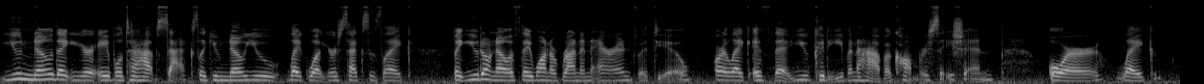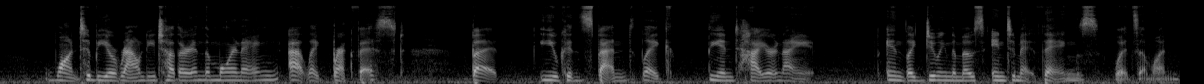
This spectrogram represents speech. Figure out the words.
you know that you're able to have sex. Like you know you like what your sex is like but you don't know if they want to run an errand with you or like if that you could even have a conversation or like want to be around each other in the morning at like breakfast but you could spend like the entire night in like doing the most intimate things with someone.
